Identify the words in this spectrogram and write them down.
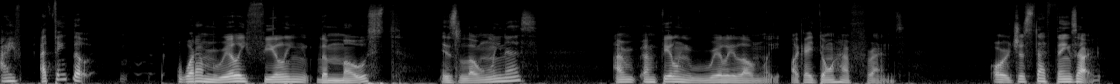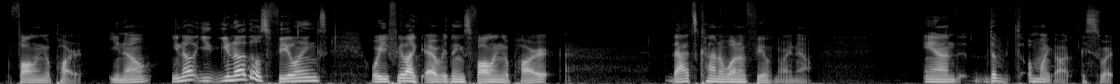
I I think that what I'm really feeling the most is loneliness, I'm I'm feeling really lonely. Like I don't have friends. Or just that things are falling apart, you know? You know you, you know those feelings where you feel like everything's falling apart? That's kind of what I'm feeling right now. And the oh my god, I swear.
